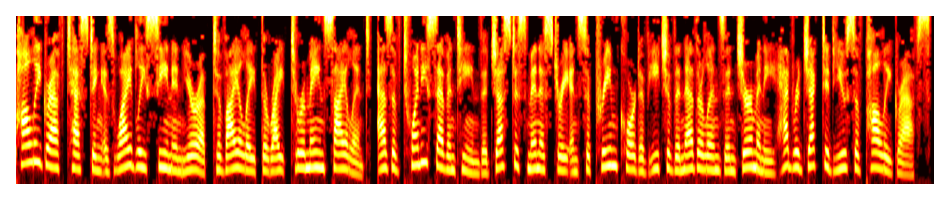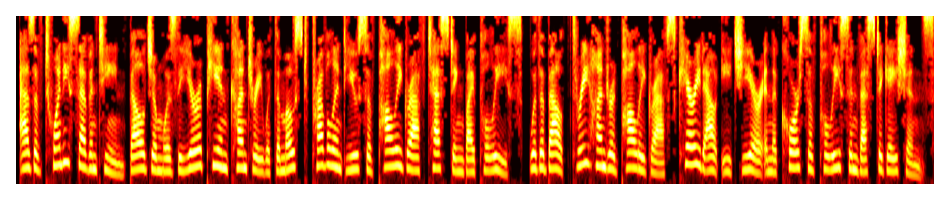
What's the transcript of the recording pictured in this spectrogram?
Polygraph testing is widely seen in Europe to violate the right to remain silent. As of 2017, the Justice Ministry and Supreme Court of each of the Netherlands and Germany had rejected use of polygraphs. As of 2017, Belgium was the European country with the most prevalent use of polygraph testing by police, with about 300 polygraphs carried out each year in the course of police investigations.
